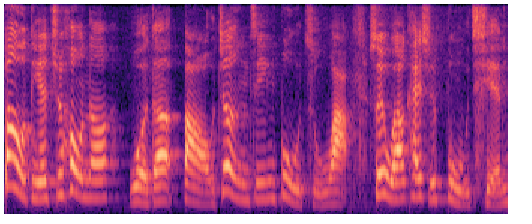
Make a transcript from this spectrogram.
暴跌之后呢，我的保证金不足啊，所以我要开始补钱。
